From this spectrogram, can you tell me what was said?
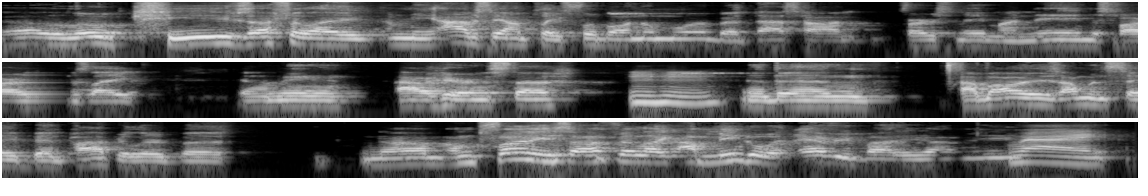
Uh, low keys. I feel like I mean, obviously I don't play football no more, but that's how I first made my name as far as like, you know what I mean, out here and stuff. Mm-hmm. And then I've always, I wouldn't say been popular, but you know, I'm, I'm funny, so I feel like I mingle with everybody. I mean, Right.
